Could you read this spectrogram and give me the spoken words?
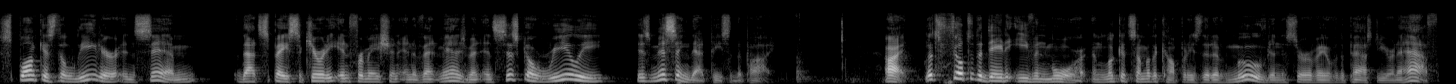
Splunk is the leader in SIEM, that space, security, information, and event management. And Cisco really is missing that piece of the pie. All right, let's filter the data even more and look at some of the companies that have moved in the survey over the past year and a half.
